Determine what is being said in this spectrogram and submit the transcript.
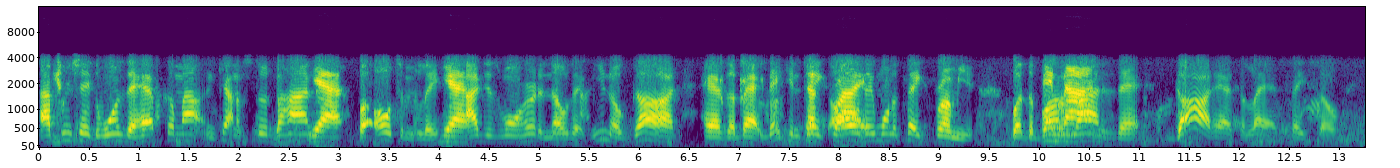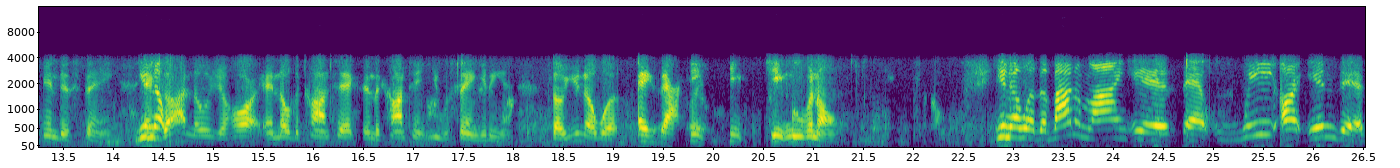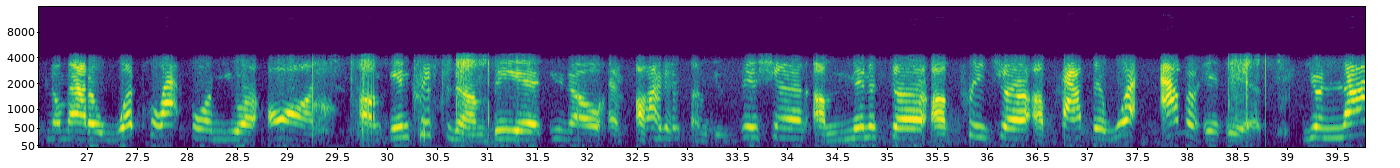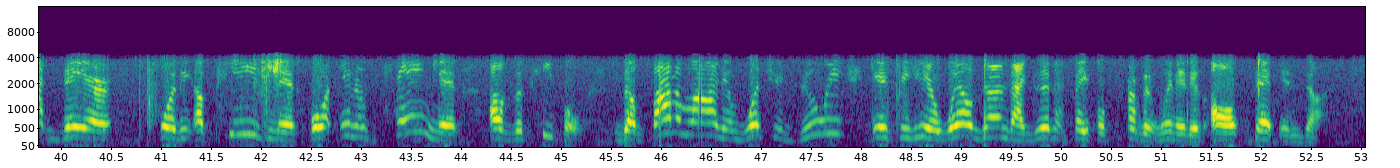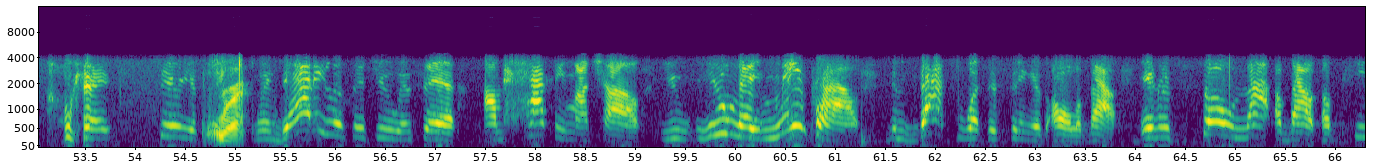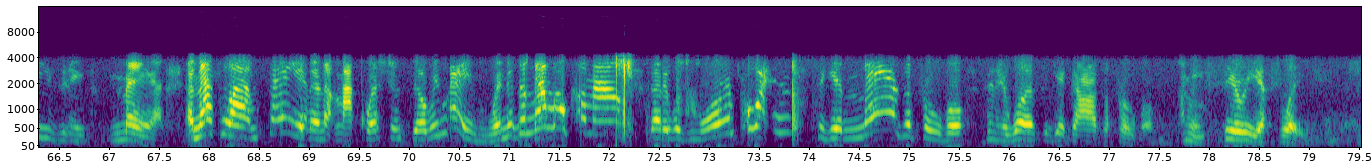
I appreciate the ones that have come out and kind of stood behind Yeah. it. But ultimately, Yeah. I just want her to know that, you know, God has her back. They can take right. all they want to take from you. But the bottom Amen. line is that God has the last say so in this thing. You and know- God knows your heart and know the context and the content you were saying it in. So you know what? Exactly. Keep keep keep moving on. You know what? The bottom line is that we are in this, no matter what platform you are on, um, in Christendom, be it, you know, an artist, a musician, a minister, a preacher, a prophet, whatever it is, you're not there for the appeasement or entertainment of the people. The bottom line in what you're doing is to hear, well done, thy good and faithful servant, when it is all said and done. Okay? Seriously. Right. When daddy looked at you and said, I'm happy, my child, you you made me proud, then that's what this thing is all about. It is so not about appeasing man. And that's why I'm saying, and my question still remains when did the memo come out that it was more important to get man's approval than it was to get God's approval? I mean, seriously.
